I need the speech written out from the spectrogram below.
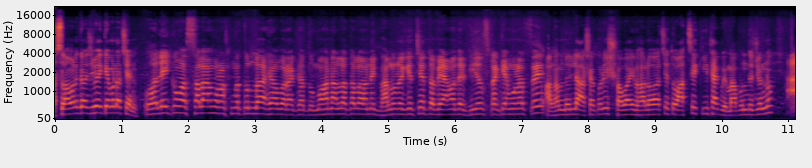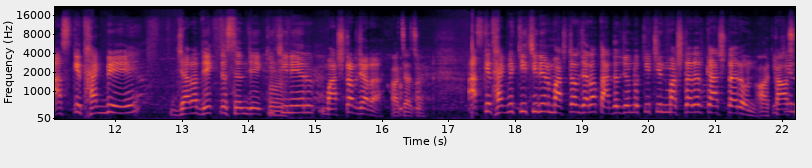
আসসালামু আলাইকুম রাজীব ভাই কেমন আছেন? ওয়ালাইকুম আসসালাম রহমতুল্লাহ বারাকাতু মহান আল্লাহ তালা অনেক ভালো রেখেছে তবে আমাদের ভিউসটা কেমন আছে? আলহামদুলিল্লাহ আশা করি সবাই ভালো আছে। তো আজকে কি থাকবে মা বোনদের জন্য? আজকে থাকবে যারা দেখতেছেন যে কিচেনের মাস্টার যারা। আচ্ছা আচ্ছা। আজকে থাকবে কিচেনের মাস্টার যারা তাদের জন্য কিচেন মাস্টারের cast iron iron, cast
